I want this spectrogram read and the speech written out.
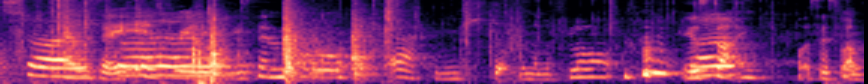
So, I would say it is uh, really, really simple. You just drop them on the floor. You're starting. What's this one?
